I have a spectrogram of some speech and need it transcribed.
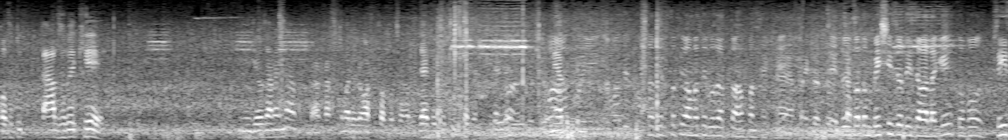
কতটুকু কাজ হবে খেয়ে? নিজেও জানেন না কাস্টমারের অর্থ অপচয় হবে। যাই হোক ঠিক আছে? আমাদের প্রতি আমাদের উদাত্ত আহ্বান থাকবে হ্যাঁ, আপনার এটা তো যে দুই কদম বেশি যদি যাওয়া লাগে তবু ফ্রিজ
